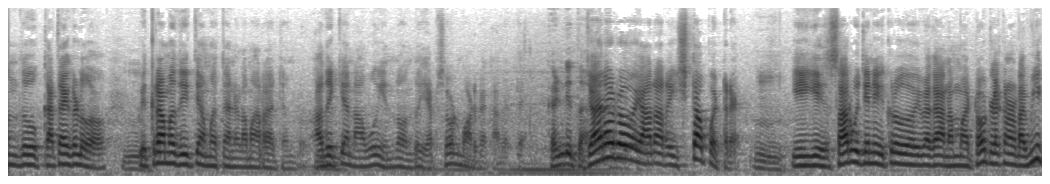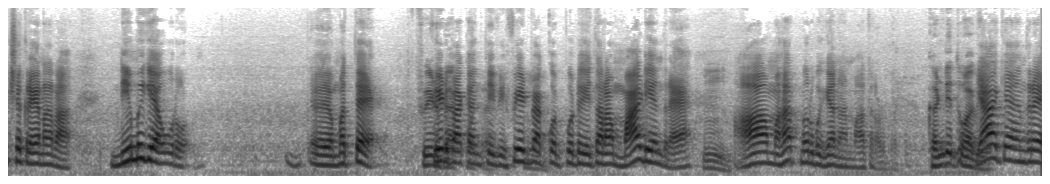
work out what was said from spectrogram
ಒಂದು ಕಥೆಗಳು ವಿಕ್ರಮಾದಿತ್ಯ ಮತ್ತು ನಳಮಹಾರಾಜಂದು. ಅದಕ್ಕೆ ನಾವು ಇನ್ನೊಂದು ಎಪಿಸೋಡ್ ಮಾಡಬೇಕಾಗತ್ತೆ. ಖಂಡಿತ. ಜನರು ಯಾರು ಇಷ್ಟಪಟ್ಟರೆ ಈ ಸಾರ್ವಜನಿಕರು ಇವಾಗ ನಮ್ಮ ಟೋಟಲ್ ಕನ್ನಡ ವೀಕ್ಷಕರು ಏನಾರ ನಿಮಗೆ ಅವರು ಮತ್ತೆ ಫೀಡ್ಬ್ಯಾಕ್ ಅಂತೀವಿ. ಫೀಡ್ಬ್ಯಾಕ್ ಕೊಟ್ಬಿಟ್ಟು ಈ ಥರ ಮಾಡಿ ಅಂದರೆ ಆ ಮಹಾತ್ಮರ ಬಗ್ಗೆ ನಾನು ಮಾತಾಡ್ಬೇಕು. ಖಂಡಿತವಾಗಿ ಯಾಕೆ ಅಂದರೆ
